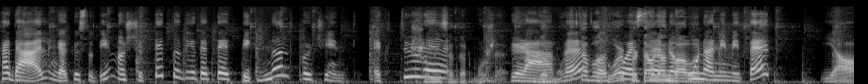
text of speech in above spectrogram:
ka dalë nga ky studim është që 88.9% e këtyre grave ka votuar për ta në unanimitet. Jo.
